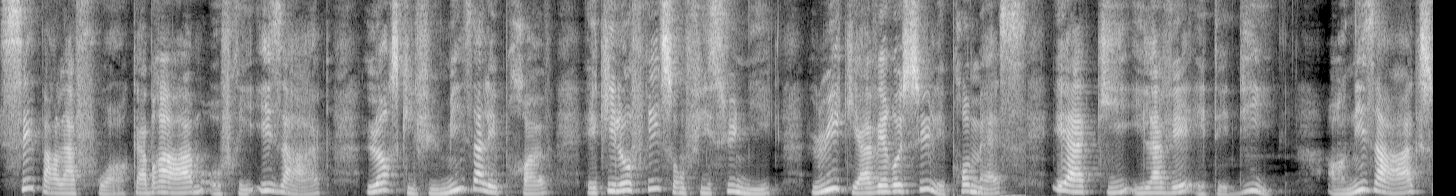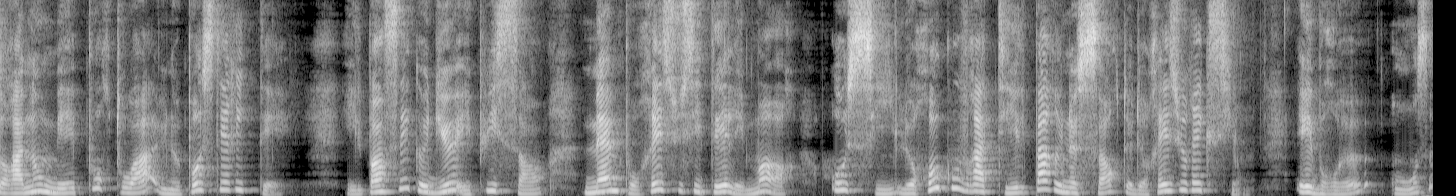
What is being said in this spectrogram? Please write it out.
C'est par la foi qu'Abraham offrit Isaac lorsqu'il fut mis à l'épreuve et qu'il offrit son fils unique, lui qui avait reçu les promesses et à qui il avait été dit en Isaac sera nommé pour toi une postérité. Il pensait que Dieu est puissant, même pour ressusciter les morts. Aussi le recouvra-t-il par une sorte de résurrection. Hébreux 11,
